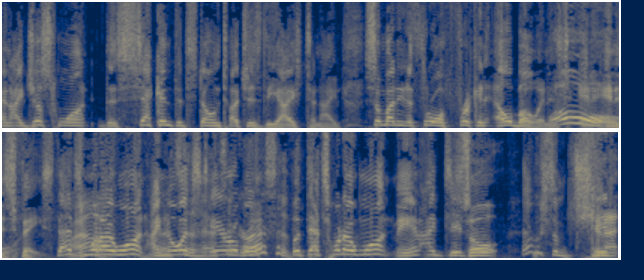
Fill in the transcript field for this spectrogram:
And I just want the second that Stone touches the ice tonight, somebody to throw a freaking elbow in his in, in his face. That's Wow. what I want. I know That's it's a- that's terrible, aggressive. but that's what I want, man. I did. So- that was some Can. I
